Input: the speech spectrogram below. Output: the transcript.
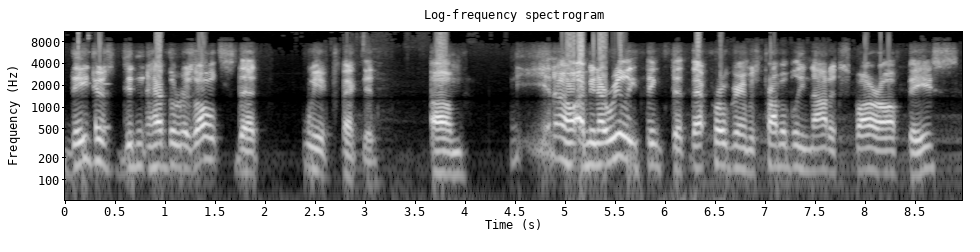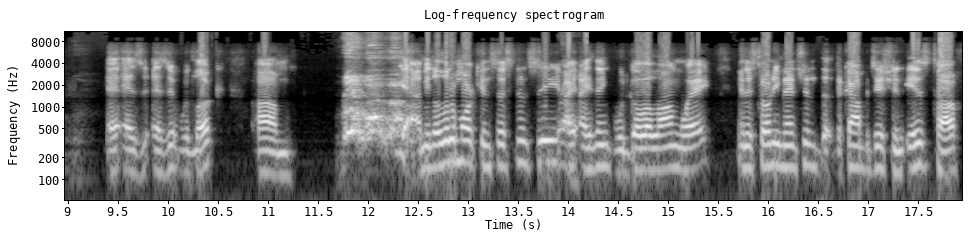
they just didn't have the results that we expected. Um, you know, I mean, I really think that that program is probably not as far off base as as it would look. Um, yeah, I mean, a little more consistency, I, I, think, would go a long way. And as Tony mentioned, the, the competition is tough.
